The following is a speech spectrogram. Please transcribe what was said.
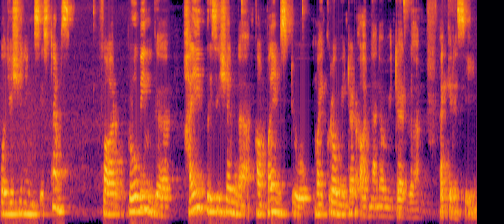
positioning systems for probing high precision components to micrometer or nanometer accuracy.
